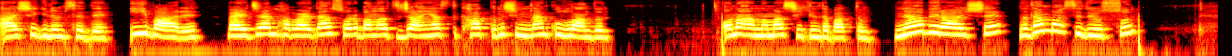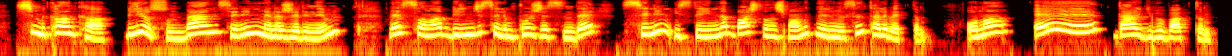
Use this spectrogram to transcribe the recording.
Ayşe gülümsedi. İyi bari. Vereceğim haberden sonra bana atacağın yastık hakkını şimdiden kullandın. Ona anlamaz şekilde baktım. Ne haber Ayşe? Neden bahsediyorsun? Şimdi kanka biliyorsun ben senin menajerinim ve sana birinci Selim projesinde senin isteğinle baş danışmanlık verilmesini talep ettim. Ona ee der gibi baktım.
